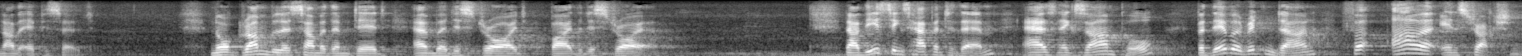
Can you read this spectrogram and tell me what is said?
Another episode. Nor grumble as some of them did and were destroyed by the destroyer. Now, these things happened to them as an example, but they were written down for our instruction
